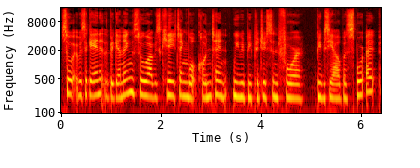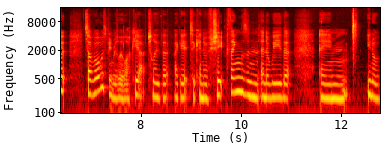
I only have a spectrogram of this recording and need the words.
So it was again at the beginning. So I was creating what content we would be producing for BBC Alba's sport output. So I've always been really lucky actually that I get to kind of shape things in, in a way that, um, you know,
